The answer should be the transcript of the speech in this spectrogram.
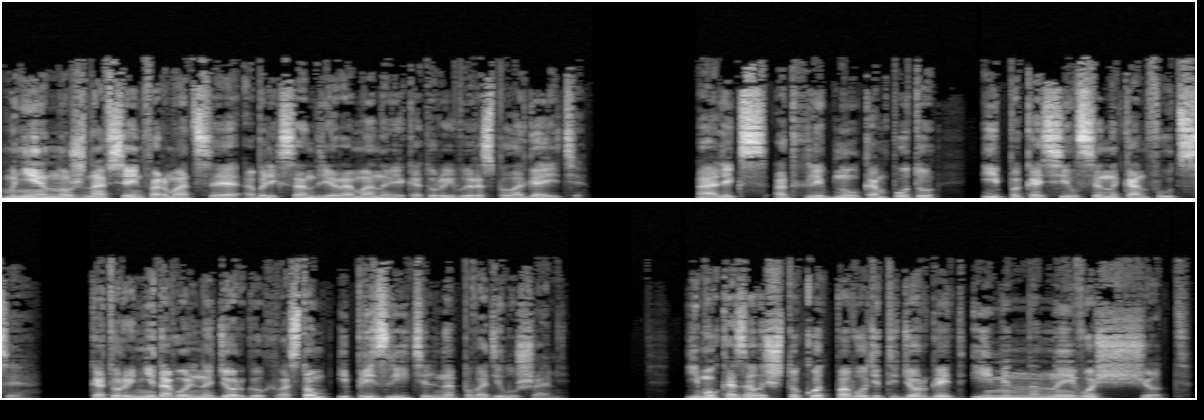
Мне нужна вся информация об Александре Романове, которой вы располагаете. Алекс отхлебнул компоту и покосился на Конфуция, который недовольно дергал хвостом и презрительно поводил ушами. Ему казалось, что кот поводит и дергает именно на его счет.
